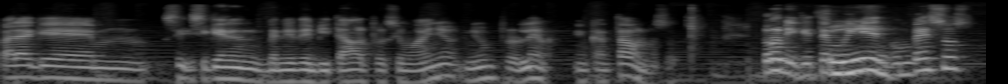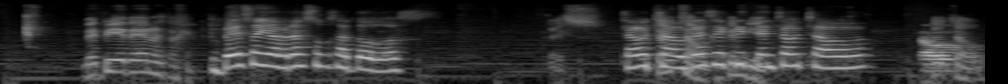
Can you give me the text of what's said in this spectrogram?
para que mm, si, quieren venir de invitado el próximo año, ni un problema. Encantados nosotros. Rumi, que estén muy bien. Un beso Despídete de nuestra gente. Besos y abrazos a todos. Eso. Chao, chao. Gracias, Cristian. Chao, chao. Chao, chao.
